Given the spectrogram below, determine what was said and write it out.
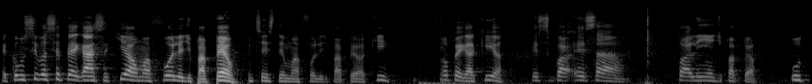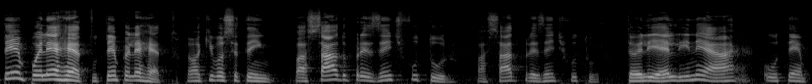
É como se você pegasse aqui, ó, uma folha de papel. Não sei se tem uma folha de papel aqui. Vou pegar aqui, ó, esse, essa toalhinha de papel. O tempo ele é reto, o tempo ele é reto. Então aqui você tem passado, presente e futuro. Passado, presente e futuro. Então ele é linear o tempo.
